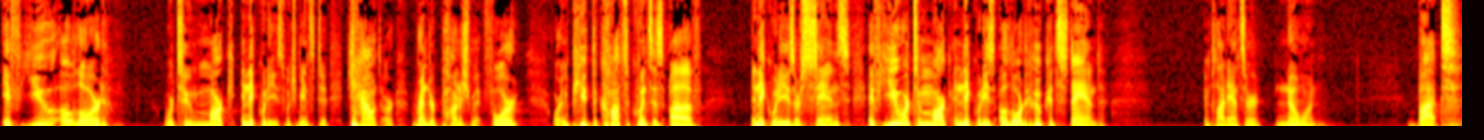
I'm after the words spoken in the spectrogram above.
If you, O Lord, were to mark iniquities, which means to count or render punishment for or impute the consequences of iniquities or sins, if you were to mark iniquities, O Lord, who could stand? Implied answer no one. But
